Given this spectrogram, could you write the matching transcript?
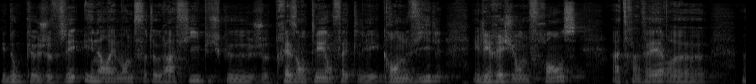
Et donc, euh, je faisais énormément de photographies puisque je présentais en fait les grandes villes et les régions de France à travers euh, euh,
